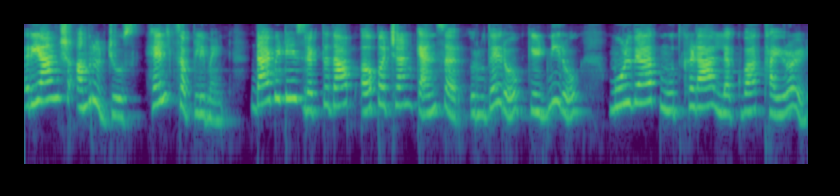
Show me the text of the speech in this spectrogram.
Riyansh Amrit juice health supplement diabetes रक्तदाब अपचन कॅन्सर हृदयरोग किडनी रोग मूळव्याध मूतखडा लकवा थायरॉइड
